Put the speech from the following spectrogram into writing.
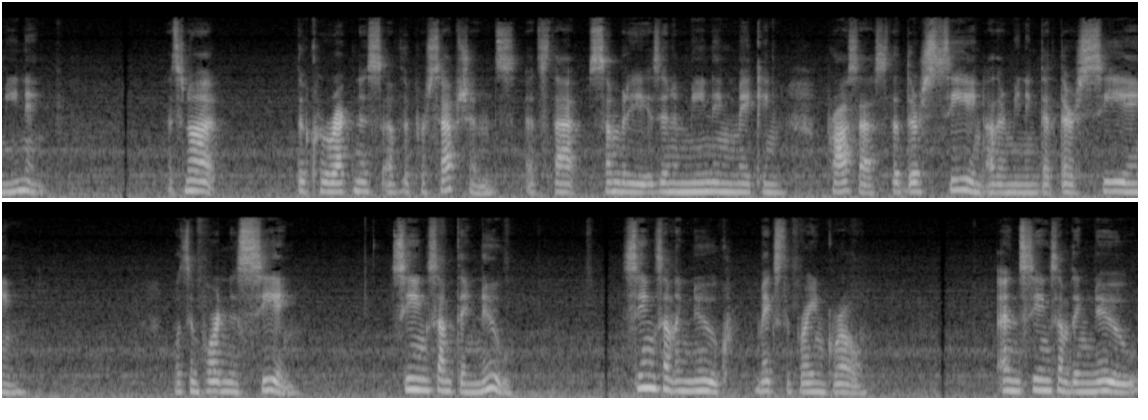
meaning. It's not the correctness of the perceptions. It's that somebody is in a meaning making process, that they're seeing other meaning, that they're seeing. What's important is seeing, seeing something new. Seeing something new makes the brain grow. And seeing something new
